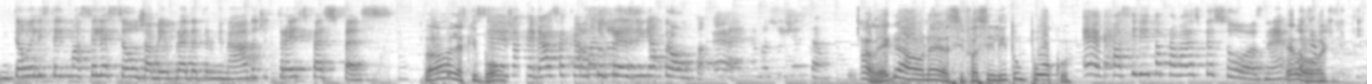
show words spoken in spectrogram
Então eles têm uma seleção já meio pré-determinada de três Fast Pass. Olha, que bom. Você já pegasse aquela é surpresinha sugestão. pronta. É. é, é uma sugestão. Ah, legal, né? Se facilita um pouco. É, facilita para várias pessoas, né? É Outra lógico.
